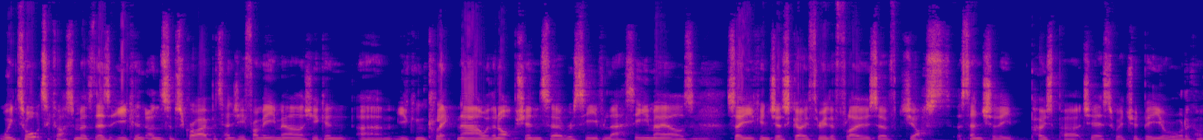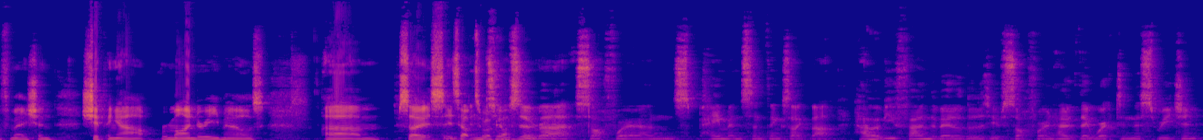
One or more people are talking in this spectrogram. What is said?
we talk to customers. There's you can unsubscribe potentially from emails. You can um, you can click now with an option to receive less emails. So you can just go through the flows of just essentially post purchase, which would be your order confirmation, shipping out, reminder emails. Um, so it's it's up in to a terms customer. of uh, software and payments and things like that. How have you found the availability of software and how have they worked in this region?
